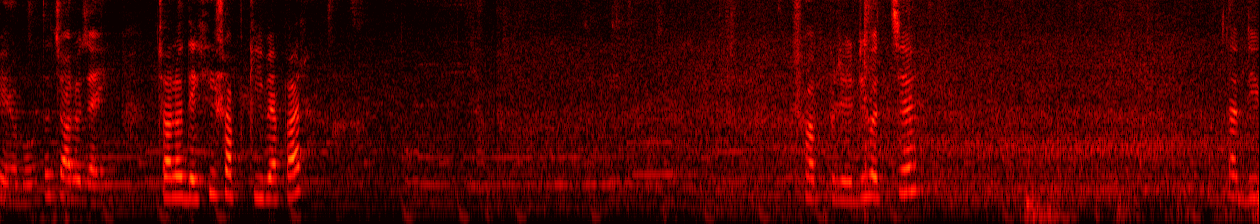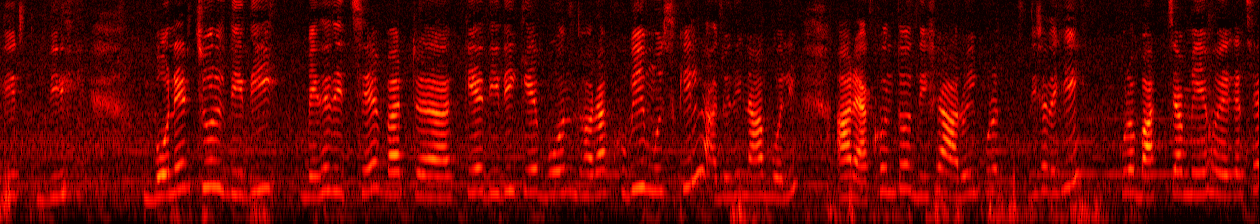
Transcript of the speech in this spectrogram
বেরোবো। তো চলো যাই। চলো দেখি সব কি ব্যাপার। সব রেডি হচ্ছে। তার দিদির দিদি, বোনের চুল দিদি বেঁধে দিচ্ছে বাট কে দিদি, কে বোন ধরা খুবই মুশকিল, আর যদি না বলি। আর এখন তো দিশা আরোই পুরো দিশা দেখি, পুরো বাচ্চা মেয়ে হয়ে গেছে।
